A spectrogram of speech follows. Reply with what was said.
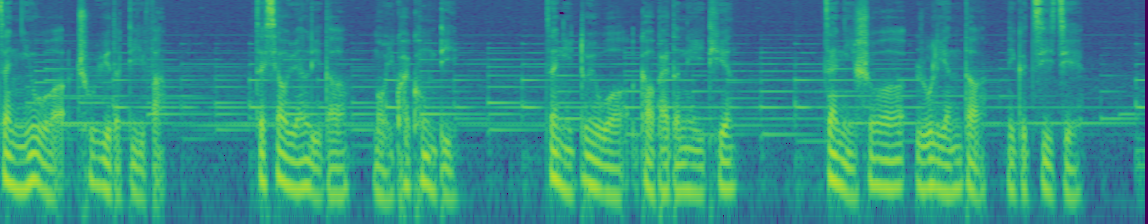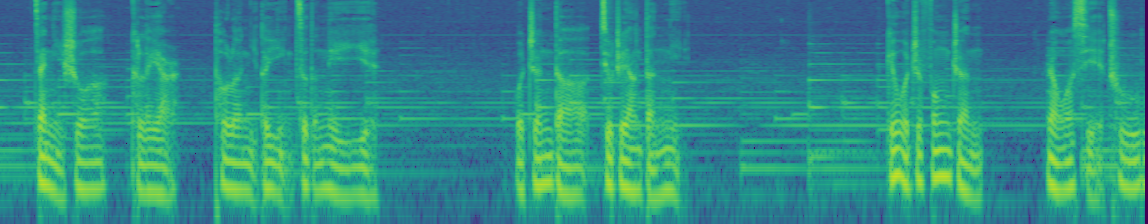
在你我初遇的地方，在校园里的某一块空地，在你对我告白的那一天，在你说如莲的那个季节，在你说克雷尔偷了你的影子的那一夜，我真的就这样等你。给我支风筝，让我写出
